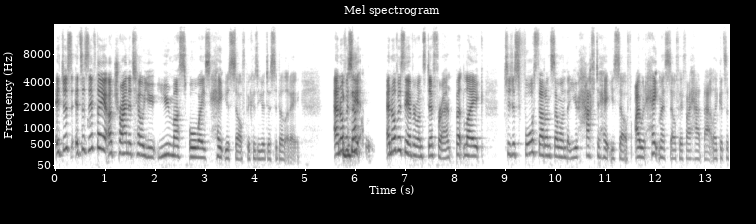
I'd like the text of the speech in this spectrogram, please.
it just it's as if they are trying to tell you you must always hate yourself because of your disability and obviously exactly. and obviously everyone's different but like to just force that on someone that you have to hate yourself i would hate myself if i had that like it's a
